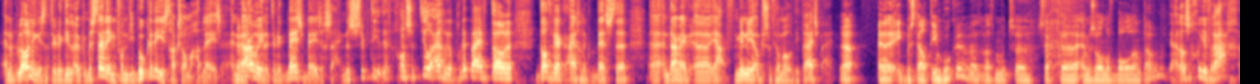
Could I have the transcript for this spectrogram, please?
En de beloning is natuurlijk die leuke bestelling van die boeken die je straks allemaal gaat lezen. En Ja. daar wil je natuurlijk het meest mee bezig zijn. Dus subtiel, gewoon subtiel eigenlijk het product blijven tonen, dat werkt eigenlijk het beste. Eh, en daarmee eh, ja, verminder je ook zoveel mogelijk die prijspijn. Ja. En ik bestel tien boeken. Wat, wat moet uh, zeg uh, Amazon of Bol dan tonen? Ja, dat is een goede vraag.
